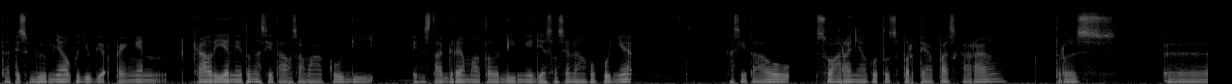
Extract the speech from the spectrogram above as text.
Tapi sebelumnya aku juga pengen kalian itu ngasih tahu sama aku di Instagram atau di media sosial yang aku punya ngasih tahu suaranya aku tuh seperti apa sekarang terus uh,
